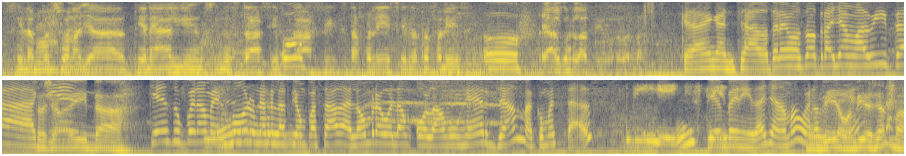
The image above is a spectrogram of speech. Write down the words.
Si la Claro. persona ya tiene a alguien, si no está, si está, Uf. si está feliz, si no está feliz. Uf, Es algo relativo, de verdad. Quedan enganchados. Tenemos otra llamadita. Otra ¿Quién- llamadita. ¿Quién supera mejor una relación pasada, el hombre o la, o la mujer? Llama, ¿cómo estás? Bien, ¿y usted? Bienvenida, llama. Buenos buen día, buen día, Yanma.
